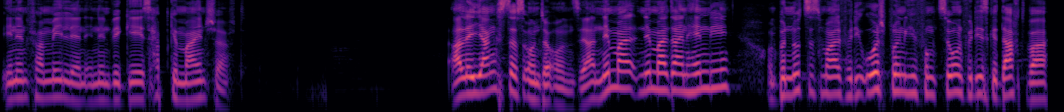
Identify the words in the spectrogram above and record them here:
in den Familien, in den WGs. Habt Gemeinschaft. Alle Youngsters unter uns, ja, nimm mal, nimm mal dein Handy und benutze es mal für die ursprüngliche Funktion, für die es gedacht war.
